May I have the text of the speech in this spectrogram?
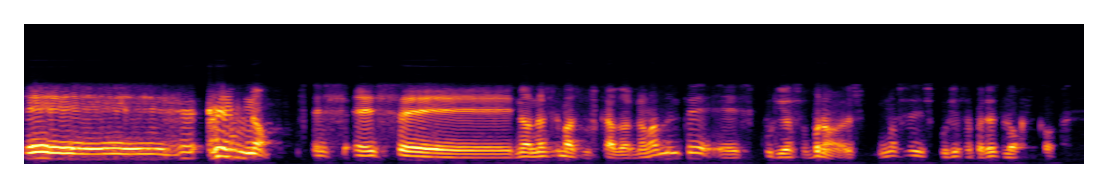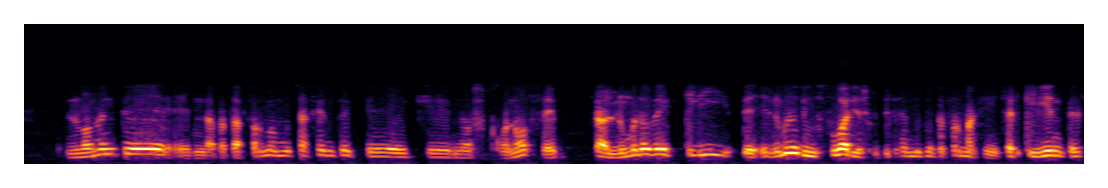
Eh, no, es, es eh, no, no es el más buscado. Normalmente es curioso, bueno, no sé si es curioso, pero es lógico. Normalmente en la plataforma mucha gente que, que nos conoce, el número de, el número de usuarios que utilizan tu plataforma sin ser clientes,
